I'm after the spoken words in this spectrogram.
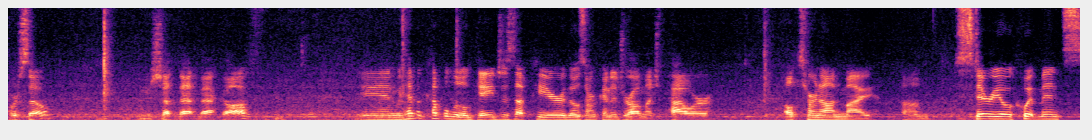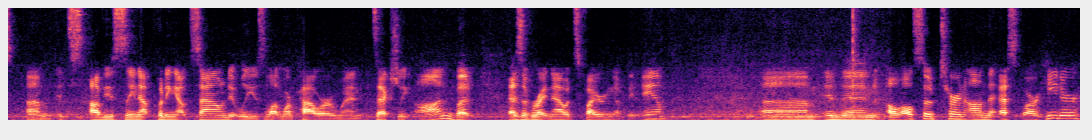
or so. I'm to shut that back off. And we have a couple little gauges up here. Those aren't to draw much power. I'll turn on my um, stereo equipment. Um, it's obviously not putting out sound. It will use a lot more power when it's actually on, but as of right now, it's firing up the amp. Um, and then I'll also turn on the Espar heater.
